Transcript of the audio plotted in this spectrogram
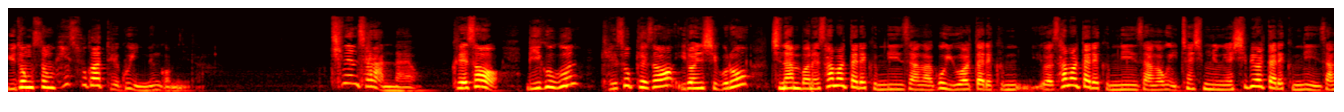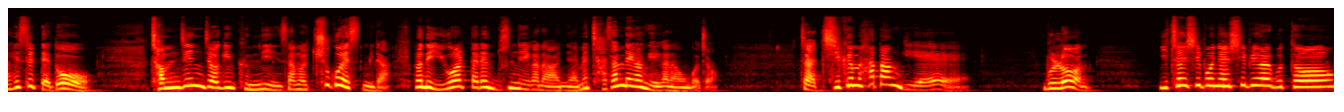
유동성 회수가 되고 있는 겁니다. 티는 잘 안 나요. 그래서 미국은 계속해서 이런 식으로 지난번에 3월 달에 금리 인상하고 6월 달에 금 3월 달에 금리 인상하고 2016년 12월 달에 금리 인상했을 때도 점진적인 금리 인상을 추구했습니다. 그런데 6월 달엔 무슨 얘기가 나왔냐면 자산 매각 얘기가 나온 거죠. 자, 지금 하반기에 물론 2015년 12월부터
